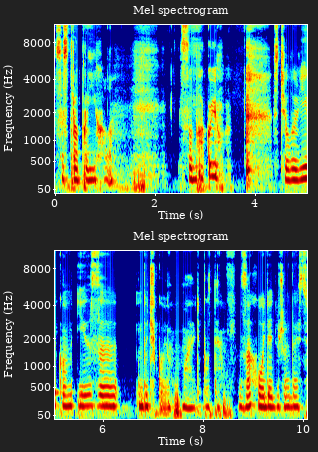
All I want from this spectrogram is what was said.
Сестра приїхала з собакою, з чоловіком і з дочкою мають бути. Заходять вже десь.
